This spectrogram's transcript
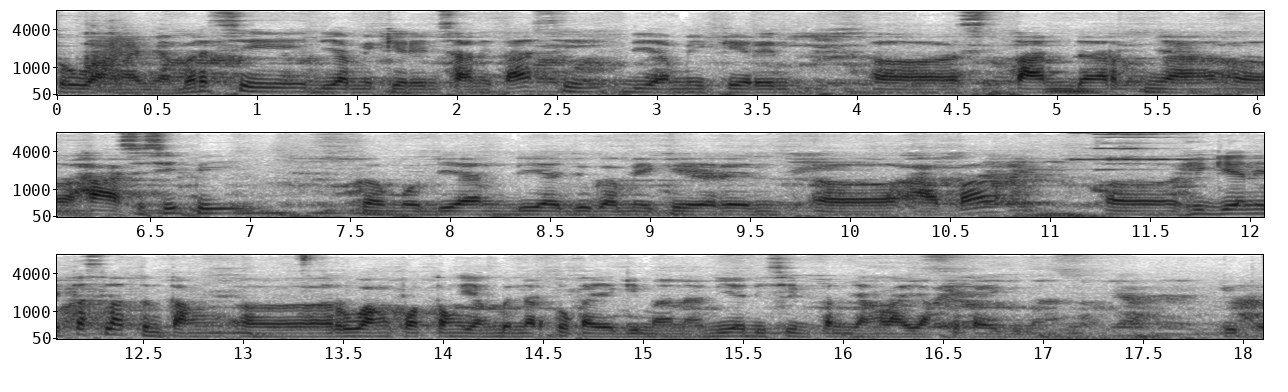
ruangannya bersih, dia mikirin sanitasi, dia mikirin eh, standarnya eh, HACCP. Kemudian dia juga mikirin eh, apa eh, higienitas lah tentang eh, ruang potong yang benar tuh kayak gimana. Dia disimpan yang layak tuh kayak gimana. Gitu.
